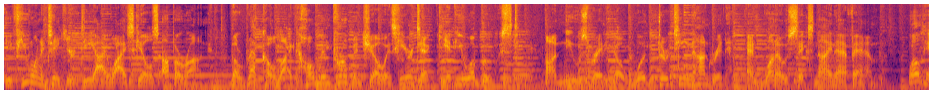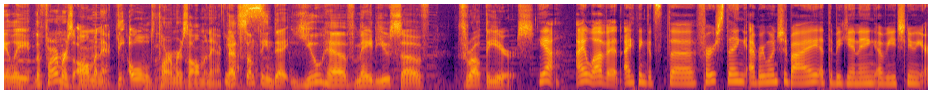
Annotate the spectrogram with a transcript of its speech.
If you want to take your DIY skills up a rung, the Repcolite Home Improvement Show is here to give you a boost on News Radio Wood 1300 and 1069 FM. Well, Haley, the Farmer's Almanac, the old Farmer's Almanac, that's something that you have made use of throughout the years. Yeah, I love it. I think it's the first thing everyone should buy at the beginning of each new year.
